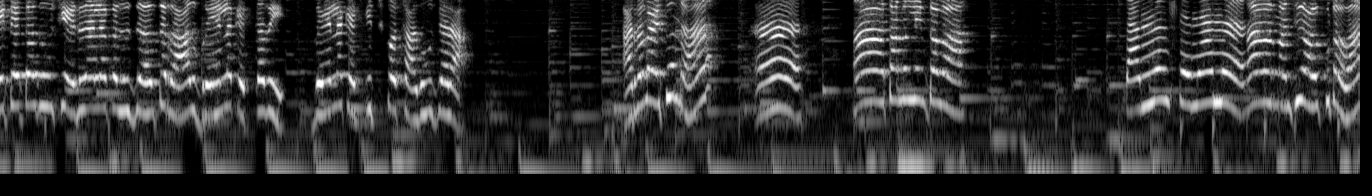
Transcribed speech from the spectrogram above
ఏటేటో చూసి ఎడదాలక చూసి చదివితే రాదు బ్రెయిన్లకు ఎక్కది? బ్రెయిన్లకు ఎక్కించుకో చదువు జరా. అర్థమవుతుందా? ఆ. తమిళ తింటావా? తమిళ తిన్నాను మంచిగా చదువుకుంటావా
